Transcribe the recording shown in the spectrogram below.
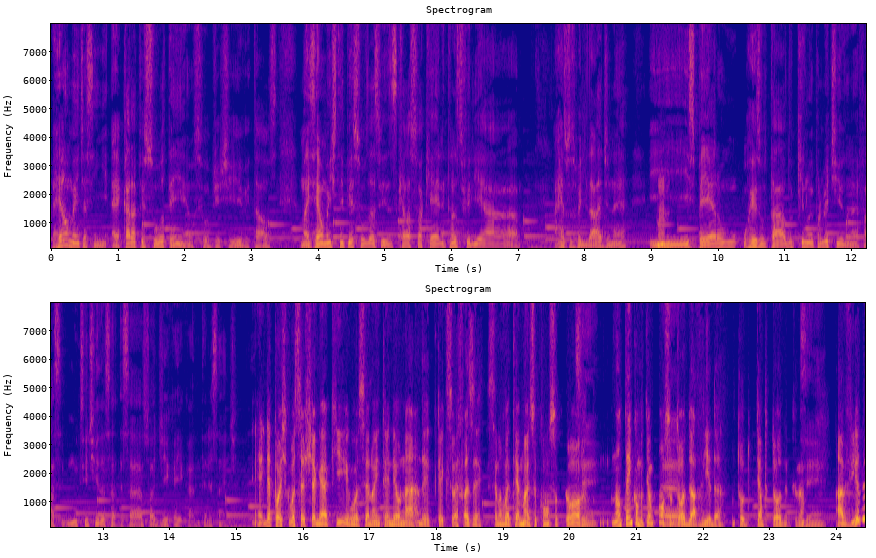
realmente, assim, é, cada pessoa tem é, o seu objetivo e tal, mas realmente tem pessoas, às vezes, que elas só querem transferir a, a responsabilidade, né? E uhum. esperam o resultado que não é prometido, né? Faz muito sentido essa, essa sua dica aí, cara. Interessante. E depois que você chegar aqui e você não entendeu nada, o que, que você vai fazer? Você não vai ter mais o consultor? Sim. Não tem como ter um consultor é... da vida todo, o tempo todo, entendeu? Sim. A vida,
